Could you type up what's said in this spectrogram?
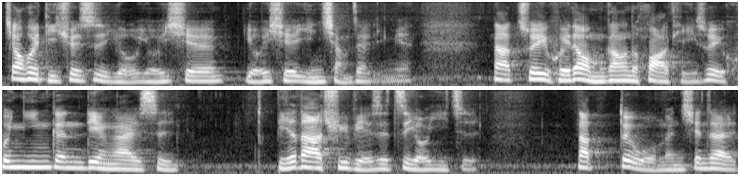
教会的确是有有一些有一些影响在里面。那所以回到我们刚刚的话题，所以婚姻跟恋爱是比较大的区别是自由意志。那对我们现在，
